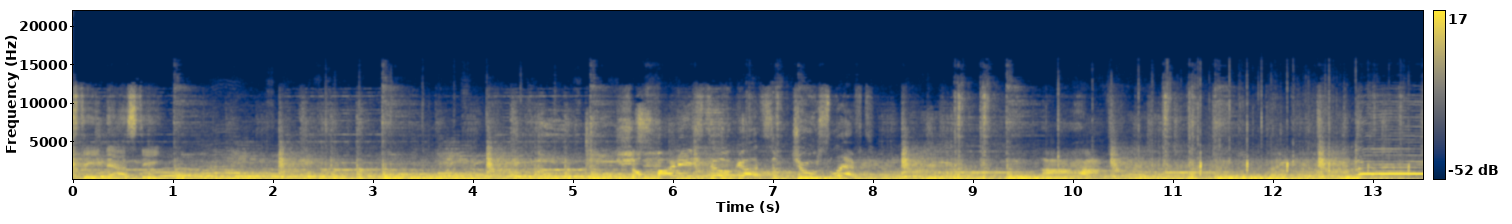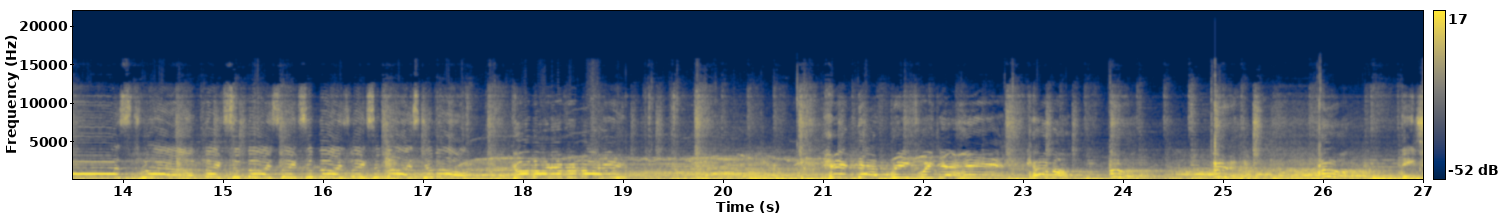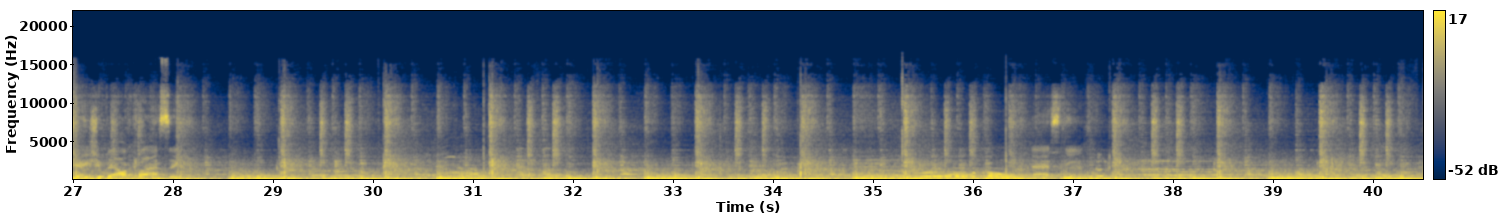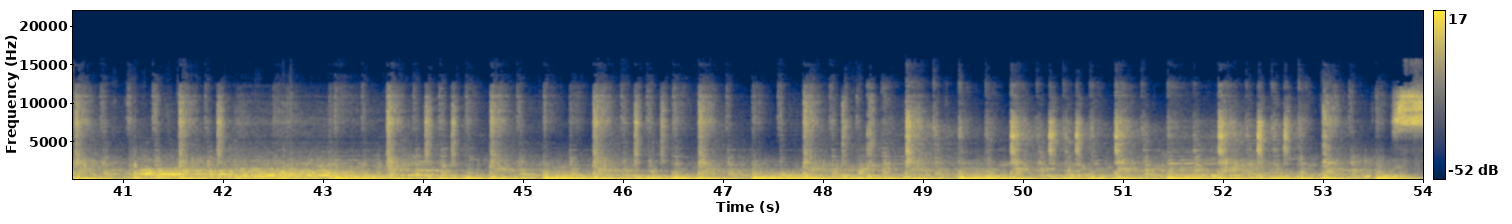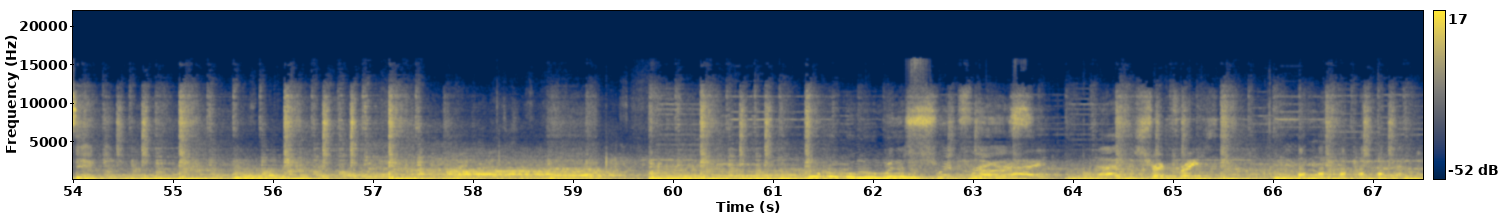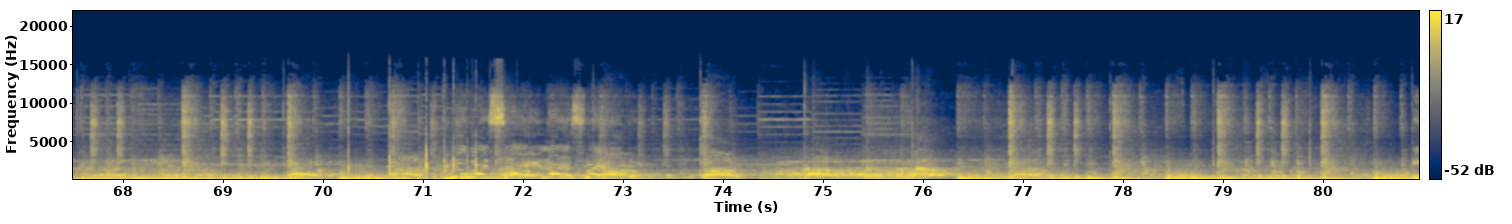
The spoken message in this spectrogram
Nasty, nasty. Somebody still got some juice left. Aha. Last round! Make some noise, make some noise, make some noise, come on! Come on, everybody! Hit that beat with your hands. Come on. Uh, uh, uh. DJ Jebel Classic.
